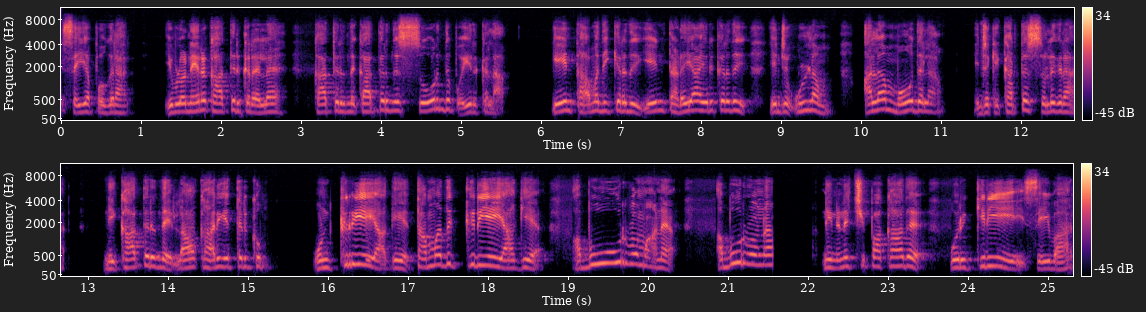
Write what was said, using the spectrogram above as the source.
செய்ய போகிறார். இவ்வளவு நேரம் காத்திருக்கிறல்ல? காத்திருந்து காத்திருந்து சோர்ந்து போயிருக்கலாம். ஏன் தாமதிக்கிறது? ஏன் தடையா இருக்கிறது? என்று உள்ளம் அலம் மோதலாம் இன்றைக்கு கர்த்தர் சொல்லுகிறார் நீ காத்திருந்த எல்லா காரியத்திற்கும் உன் கிரியையாகிய தமது கிரியையாகிய அபூர்வமான அபூர்வம்னா நீ நினைச்சு பார்க்காத ஒரு கிரியையை செய்வார்.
